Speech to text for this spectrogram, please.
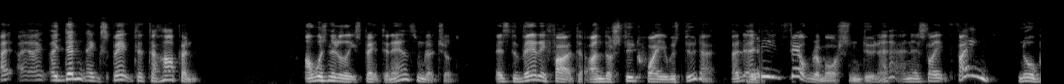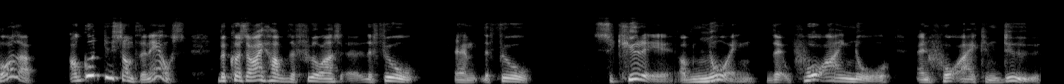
I, I, I didn't expect it to happen. I wasn't really expecting anything, Richard. It's the very fact that I understood why he was doing it. And, yeah. and he felt remorse in doing it. And it's like, fine, no bother. I'll go do something else because I have the full the full um, the full security of knowing that what I know and what I can do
